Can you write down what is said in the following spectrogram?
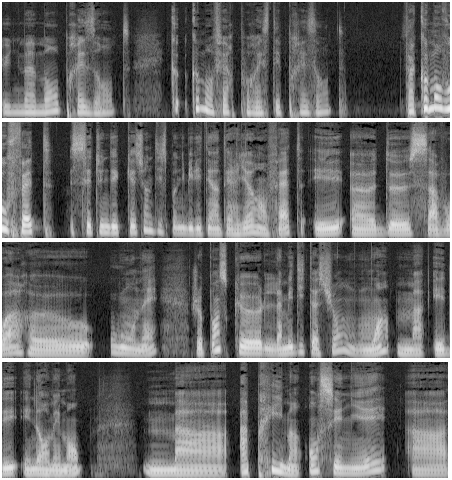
une maman présente. comment faire pour rester présente? Enfin, comment vous faites? C'est une des questions de disponibilité intérieure en fait et euh, de savoir euh, où on est. Je pense que la méditation, moi, m'a aidé énormément m'a appris, m'a enseigné à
